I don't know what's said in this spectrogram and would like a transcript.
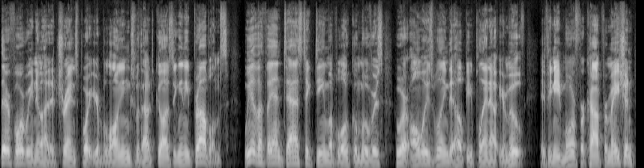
therefore, we know how to transport your belongings without causing any problems. We have a fantastic team of local movers who are always willing to help you plan out your move. If you need more for confirmation,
